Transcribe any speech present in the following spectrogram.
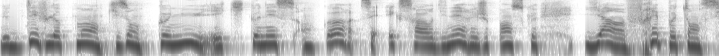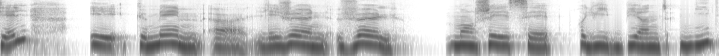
le développement qu'ils ont connu et qu'ils connaissent encore, c'est extraordinaire et je pense qu'il y a un vrai potentiel et que même euh, les jeunes veulent manger ces produits Beyond Meat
